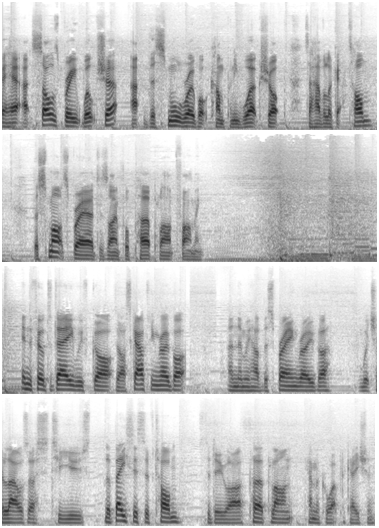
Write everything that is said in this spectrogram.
We're here at Salisbury, Wiltshire at the Small Robot Company workshop to have a look at Tom, the smart sprayer designed for per plant farming. In the field today, we've got our scouting robot and then we have the spraying rover, which allows us to use the basis of Tom to do our per plant chemical application.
